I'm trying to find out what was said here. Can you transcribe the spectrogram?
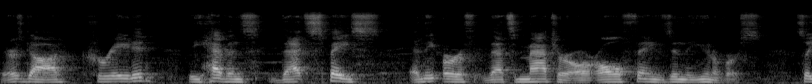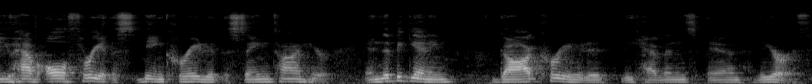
there's God, created the heavens, that space, and the earth, that's matter, are all things in the universe. So you have all three at this being created at the same time here. In the beginning, God created the heavens and the earth.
